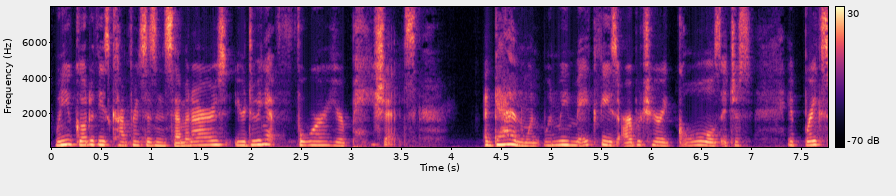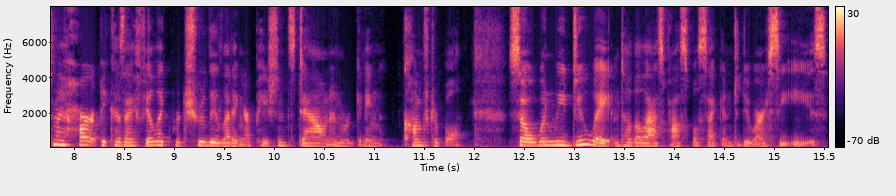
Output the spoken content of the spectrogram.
when you go to these conferences and seminars, you're doing it for your patients again when, when we make these arbitrary goals it just it breaks my heart because i feel like we're truly letting our patients down and we're getting comfortable. So when we do wait until the last possible second to do our ces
